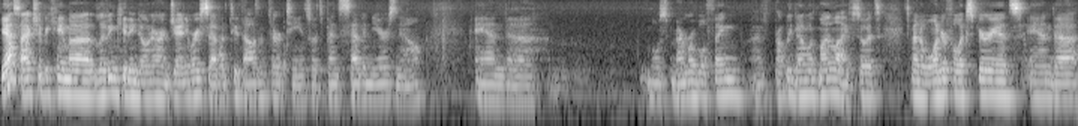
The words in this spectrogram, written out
Yes, I actually became a living kidney donor on January 7th, 2013, so it's been seven years now. And uh, most memorable thing I've probably done with my life. So it's, it's been a wonderful experience and uh,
